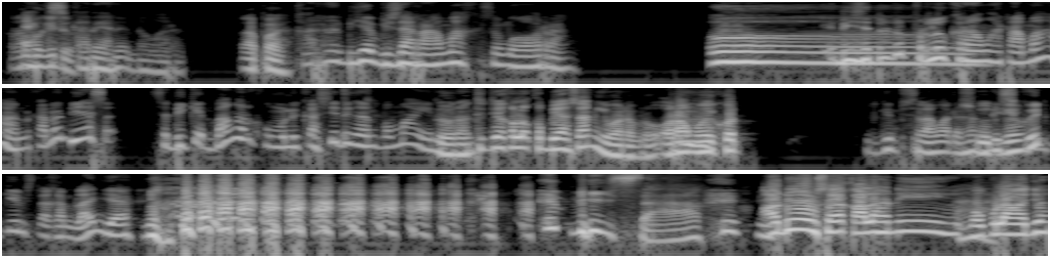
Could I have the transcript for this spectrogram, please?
Kenapa Ex gitu? karyawan Indomaret. Apa? Karena dia bisa ramah ke semua orang. Oh. Di situ tuh perlu keramah-tamahan karena dia sedikit banget komunikasi dengan pemain. Loh nanti dia kalau kebiasaan gimana bro? Orang mau Iya. ikut Squid Game selamat datang Squid di Game? Squid Game silakan belanja. Bisa. Aduh saya kalah nih Mau pulang aja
